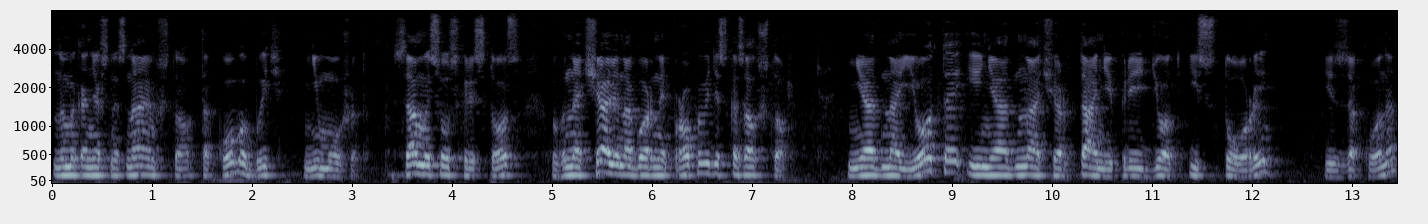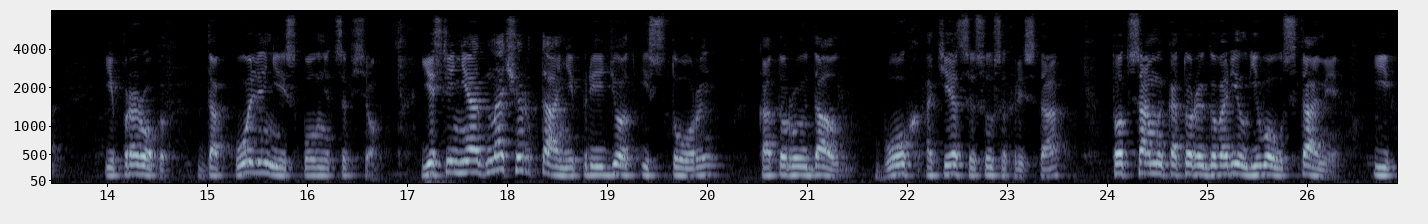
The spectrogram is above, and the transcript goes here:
Но мы, конечно, знаем, что такого быть не может. Сам Иисус Христос в начале Нагорной проповеди сказал, что ни одна йота и ни одна черта не придет из Торы, из закона и пророков, доколе не исполнится все. Если ни одна черта не придет из Торы, которую дал Бог, Отец Иисуса Христа, тот самый, который говорил его устами и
